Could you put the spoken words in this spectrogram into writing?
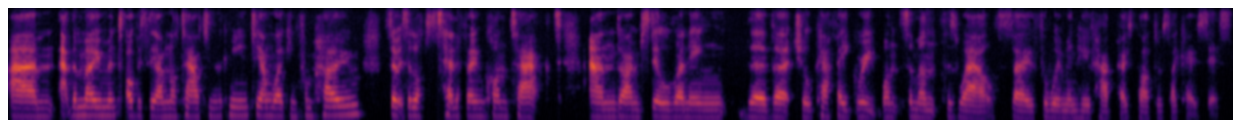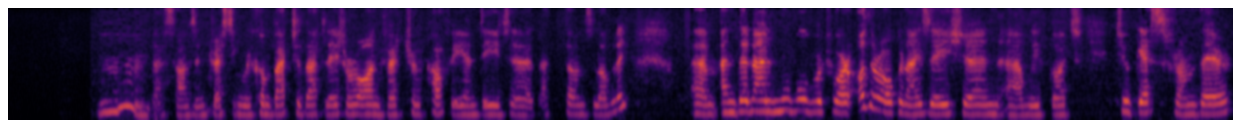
Um, at the moment, obviously, I'm not out in the community. I'm working from home, so it's a lot of telephone contact, and I'm still running the virtual cafe group once a month as well. So for women who've had postpartum psychosis. Mm, that sounds interesting. We'll come back to that later on. Virtual coffee, indeed, uh, that sounds lovely. Um, and then I'll move over to our other organization. Uh, we've got two guests from there,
